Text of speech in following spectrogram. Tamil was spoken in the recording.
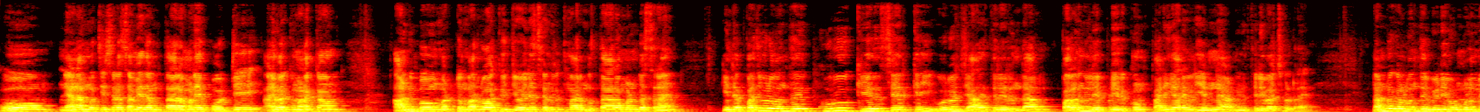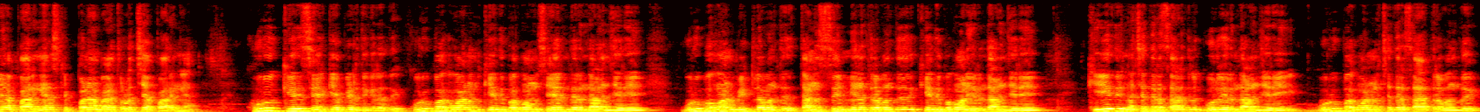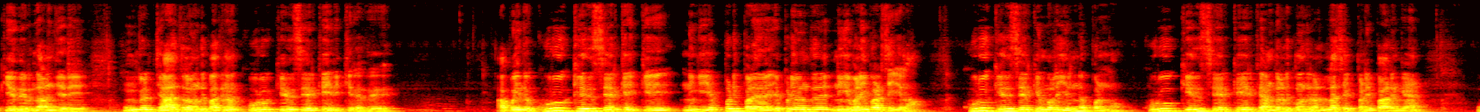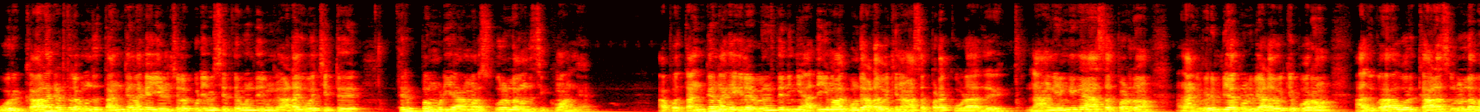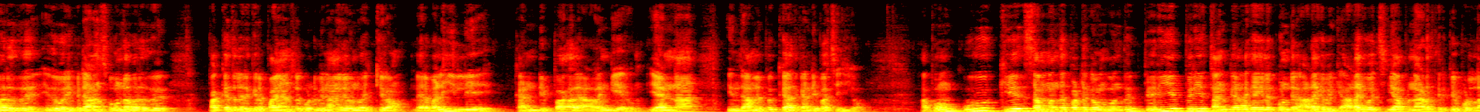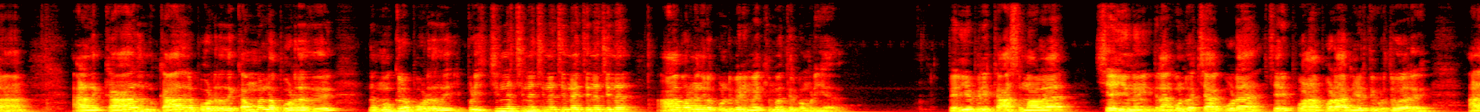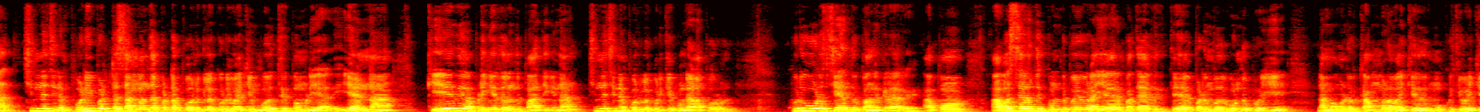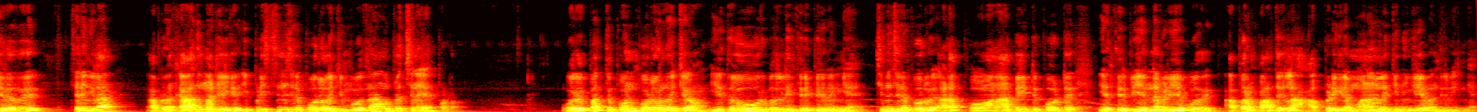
ஓம் ஞானமூர்த்தீஸ்வர சமேத முத்தாரமனை போற்றி அனைவருக்கும் வணக்கம். அனுபவம் மற்றும் மறுவாக்கு ஜோதிடர் செல்வகுமார் முத்தாரமன் பேசுகிறேன் இந்த பதிவில் வந்து குரு கேது சேர்க்கை ஒரு ஜாதகத்தில் இருந்தால் பலன்கள் எப்படி இருக்கும் பரிகாரங்கள் என்ன அப்படின்னு தெளிவாக சொல்கிறேன் நண்பர்கள் வந்து வீடியோ முழுமையாக பாருங்கள் ஸ்கிப் பண்ணாமல் தொடர்ச்சியாக பாருங்கள் குரு கேது சேர்க்கை எப்படி எடுத்துக்கிறது? குரு பகவானும் கேது பகவானும் சேர்ந்து இருந்தாலும் சரி குரு பகவான் வீட்டில் வந்து தனுசு மீனத்தில் வந்து கேது பகவான் இருந்தாலும் சரி கேது நட்சத்திர சாரத்தில் குரு இருந்தாலும் சரி குரு பகவான் நட்சத்திர சாரத்தில் வந்து கேது இருந்தாலும் சரி உங்கள் ஜாதத்தில் வந்து பார்த்தீங்கன்னா குரு கேது சேர்க்கை இருக்கிறது. அப்போ இந்த குரு கேது சேர்க்கைக்கு நீங்கள் எப்படி ப எப்படி வந்து நீங்கள் வழிபாடு செய்யலாம்? குரு கேது சேர்க்கை மூலம் என்ன பண்ணும்? குரு கேது சேர்க்கை இருக்க அந்த வந்து நல்லா செக் பண்ணி பாருங்கள் ஒரு காலகட்டத்தில் வந்து தங்க நகை என்று சொல்லக்கூடிய விஷயத்தை வந்து இவங்க அடகு வச்சுட்டு திருப்ப முடியாமல் சூழலை வந்து சிக்குவாங்க. அப்போ தங்க நகைகளை வந்து நீங்கள் அதிகமாக கொண்டு அடை வைக்கணும்னு ஆசைப்படக்கூடாது. நாங்கள் எங்கெங்க ஆசைப்படுறோம்? நாங்கள் விரும்பியாக கொண்டு போய் அடை வைக்க போகிறோம் அதுவாக ஒரு கால சூழலில் வருது. ஏதோ ஒரு இக்கட்டான சூழ்நிலை வருது. பக்கத்தில் இருக்கிற பயணத்தில் கொண்டு போய் நாங்களே ஒன்று வைக்கிறோம். வேறு வழி இல்லையே. கண்டிப்பாக அது அரங்கேறும். ஏன்னா இந்த அமைப்புக்கு அது கண்டிப்பாக செய்யும். அப்போ குரு கேது சம்மந்தப்பட்டவங்க வந்து பெரிய பெரிய தங்க நகைகளை கொண்டு அடகு வைக்க அடகு வச்சிங்க அப்படின்னா திருப்பி போடலாம். ஆனால் அந்த காது காதில் போடுறது கம்மலில் போடுறது இந்த மூக்கில் போடுறது இப்படி சின்ன சின்ன சின்ன சின்ன சின்ன சின்ன ஆபரணங்களை கொண்டு போய் நீங்கள் வைக்கும்போது திருப்ப முடியாது. பெரிய பெரிய காசு மாலை செயின் இதெல்லாம் கொண்டு வச்சா கூட சரி போனா போடா அப்படின்னு எடுத்து கொடுத்துருவாரு. ஆனால் சின்ன சின்ன பொடிப்பட்ட சம்மந்தப்பட்ட பொருட்களை கூட வைக்கும்போது திருப்ப முடியாது. ஏன்னா கேது அப்படிங்கிறது வந்து பார்த்தீங்கன்னா சின்ன சின்ன பொருளை குறிக்க பொருள். குருவோட சேர்ந்து உட்காந்துக்கிறாரு அப்போ அவசரத்துக்கு கொண்டு போய் ஒரு ஐயாயிரம் பத்தாயிரத்துக்கு தேவைப்படும் போது கொண்டு போய் நம்ம கொண்டு ஒரு கம்மலை வைக்கிறது மூக்குத்தி வைக்கிறது சரிங்களா? அப்புறம் காது மாட்டி வைக்கிறது இப்படி சின்ன சின்ன பொருளை வைக்கும்போது தான் ஒரு பிரச்சனை ஏற்படும். ஒரு பத்து பவுன் பொருள் வைக்கிறோம். ஏதோ ஒரு பதில் நீங்கள் திருப்பிடுவீங்க சின்ன சின்ன பொருள். அட போனா போயிட்டு போட்டு இதை திருப்பி என்ன வெளியே போகுது? அப்புறம் பார்த்துக்கலாம். அப்படிங்கிற மனநிலைக்கு நீங்களே வந்துடுவீங்க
